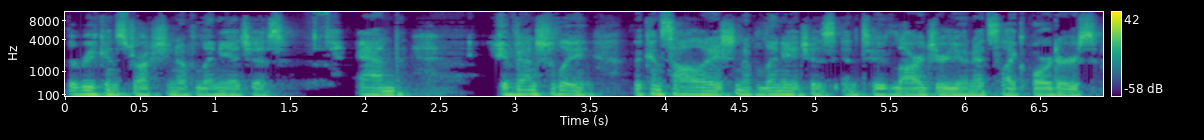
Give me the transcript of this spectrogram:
the reconstruction of lineages, and eventually the consolidation of lineages into larger units like orders.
